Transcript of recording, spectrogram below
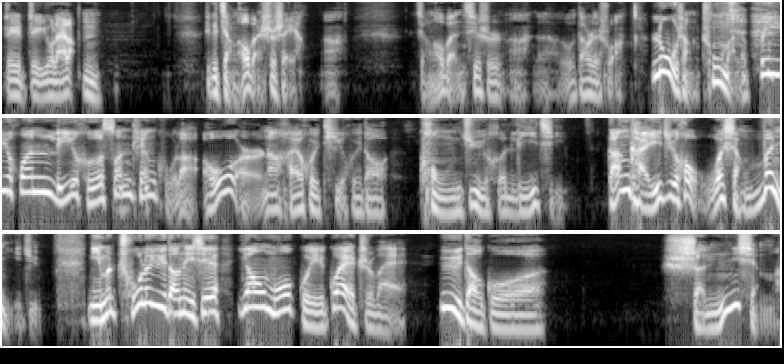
这这又来了，嗯，这个蒋老板是谁呀？啊？蒋老板其实啊，我待会再说啊。路上充满了悲欢离合、酸甜苦辣，偶尔呢还会体会到恐惧和离奇。感慨一句后，我想问一句：你们除了遇到那些妖魔鬼怪之外，遇到过神仙吗？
